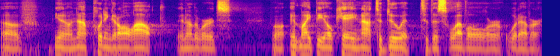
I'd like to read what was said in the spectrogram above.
of, you know, not putting it all out. In other words, well, it might be okay not to do it to this level or whatever.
